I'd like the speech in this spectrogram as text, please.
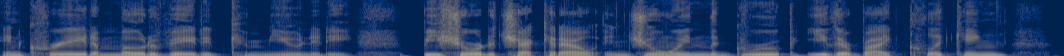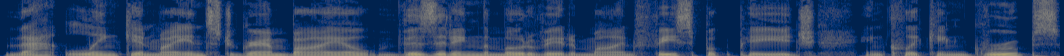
and create a motivated community. Be sure to check it out and join the group either by clicking that link in my Instagram bio, visiting the Motivated Mind Facebook page, and clicking groups,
